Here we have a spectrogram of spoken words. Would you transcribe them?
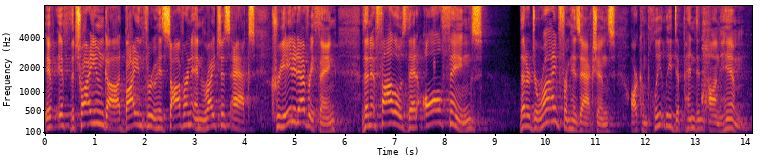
if, if the triune God, by and through his sovereign and righteous acts, created everything, then it follows that all things that are derived from his actions are completely dependent on him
